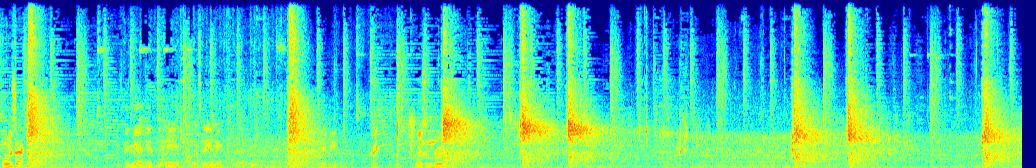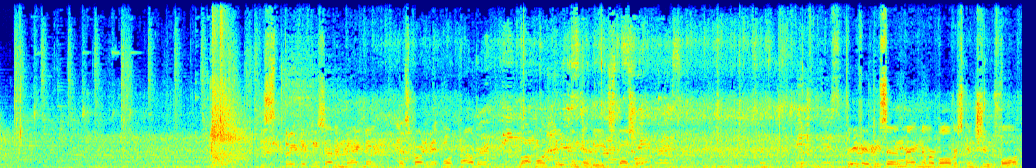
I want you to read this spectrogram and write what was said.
What was that? I think I hit the 8. I was aiming for the 8. Maybe. Like, wasn't real. 357 Magnum has quite a bit more powder, a lot more kick than 38 Special. 357 Magnum revolvers can shoot both.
